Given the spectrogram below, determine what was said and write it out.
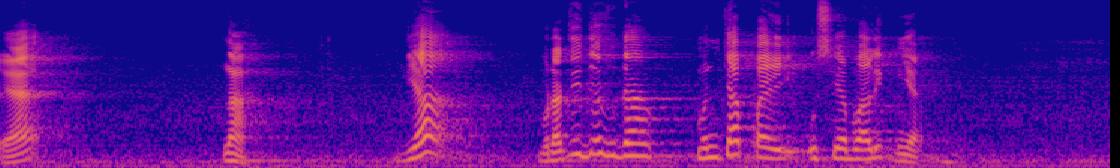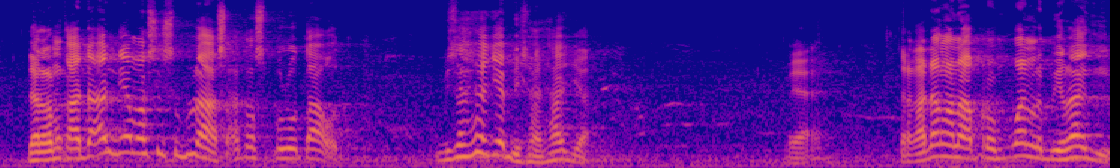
Ya. Nah dia berarti dia sudah mencapai usia baliknya. Dalam keadaan dia masih 11 atau 10 tahun. Bisa saja bisa saja. Ya. Terkadang anak perempuan lebih lagi.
